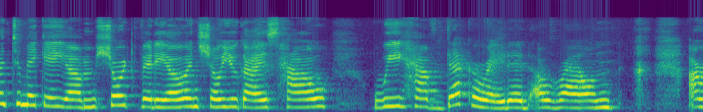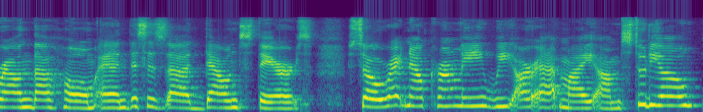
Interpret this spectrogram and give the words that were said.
wanted to make a um, short video and show you guys how we have decorated around around the home and this is uh, downstairs. So right now currently we are at my um, studio.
